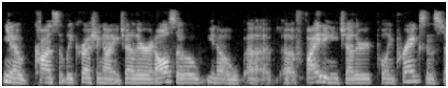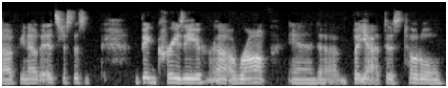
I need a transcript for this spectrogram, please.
you know constantly crushing on each other and also you know uh, uh, fighting each other pulling pranks and stuff you know it's just this big crazy uh, romp. And uh, but yeah just total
